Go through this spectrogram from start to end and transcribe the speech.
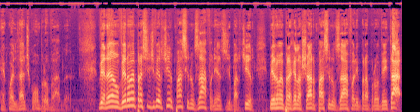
é qualidade comprovada. Verão, verão é para se divertir, passe no Zafari antes de partir. Verão é para relaxar, passe no Zafari para aproveitar.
